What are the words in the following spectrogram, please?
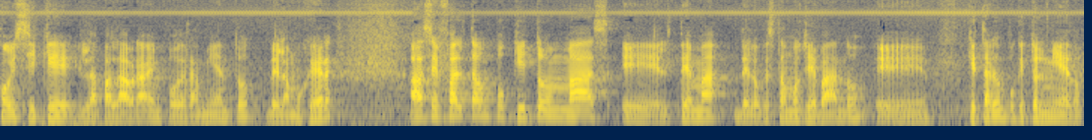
hoy sí que la palabra empoderamiento de la mujer. Hace falta un poquito más el tema de lo que estamos llevando, quitar un poquito el miedo.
